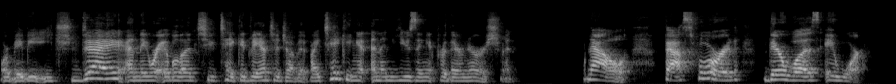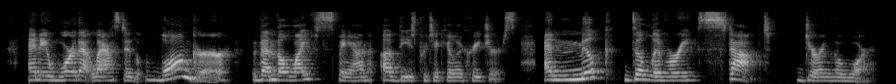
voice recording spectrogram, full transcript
or maybe each day, and they were able then to take advantage of it by taking it and then using it for their nourishment. Now, fast forward, there was a war and a war that lasted longer than the lifespan of these particular creatures. And milk delivery stopped during the war.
